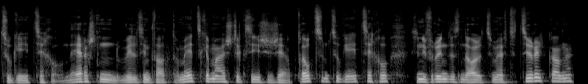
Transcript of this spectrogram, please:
zu GC gekommen. Und erst, weil sein Vater Metzgermeister war, ist er trotzdem zu GC gekommen. Seine Freunde sind alle zum FC Zürich gegangen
